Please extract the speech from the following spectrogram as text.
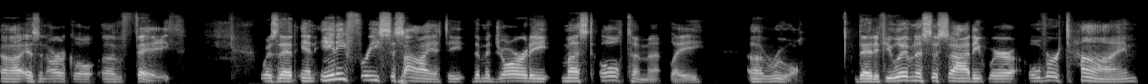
uh, as an article of faith was that in any free society, the majority must ultimately uh, rule. That if you live in a society where over time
